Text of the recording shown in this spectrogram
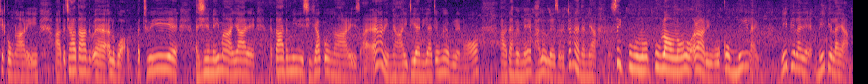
ဖြစ်ကုန်တာတွေအာတခြားသားအဲအဲ့လိုပေါ့ပထွေးရဲ့အရင်မိန်းမရတဲ့သားသမီးတွေစီရောက်ကုန်တာတွေဆိုအဲ့အဲ့ဒါတွေအများကြီး DNA ကကြုံခဲ့ဘူးတယ်နော်အာဒါပေမဲ့ဘာလုပ်လဲဆိုရင်တက်နန်တဲ့များစိတ်ပူလုံးပူလောင်လုံးလုံးအဲ့ဒါတွေကိုကိုမေးလိုက်မေးပြလိုက်တဲ့မေးပြလိုက်ရမယ်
